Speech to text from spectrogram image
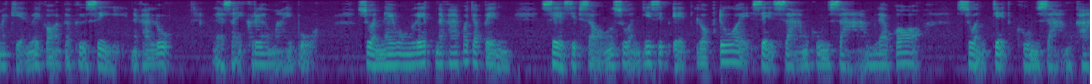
มาเขียนไว้ก่อนก็คือ 4 นะคะลูก และใส่เครื่องหมายบวก ส่วนในวงเล็บนะคะก็จะเป็นเศษ 12 ส่วน 21 ลบด้วยเศษ 3 คูณ 3 แล้วก็ส่วน 7 คูณ 3 ค่ะ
